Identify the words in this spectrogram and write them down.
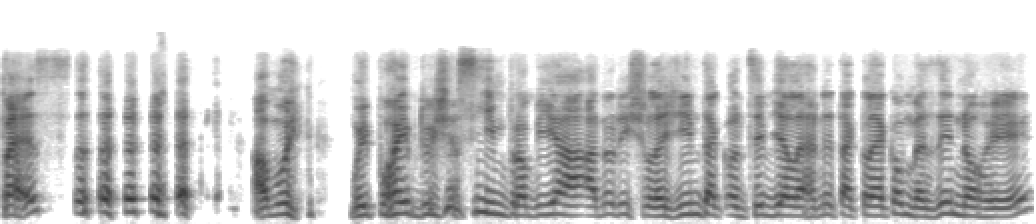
pes. a můj, můj pohyb duše s ním probíhá, ano, když ležím, tak on si mě lehne takhle jako mezi nohy.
